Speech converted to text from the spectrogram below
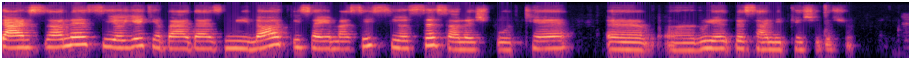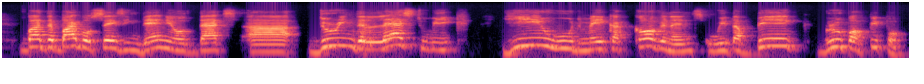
در سال 31 بعد از میلاد عیسی مسیح 33 سالش بود که اه، اه، روی به صلیب کشیده شد But the Bible says in Daniel that uh, during the last week, he would make a covenant with a big group of people.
